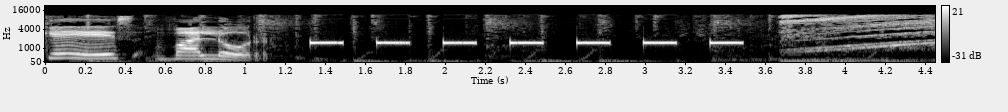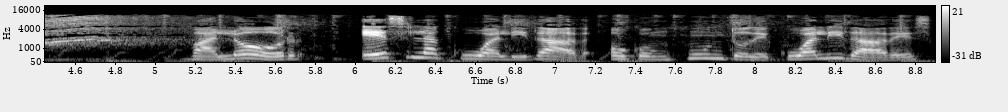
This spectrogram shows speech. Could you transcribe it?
¿Qué es valor? Valor es la cualidad o conjunto de cualidades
